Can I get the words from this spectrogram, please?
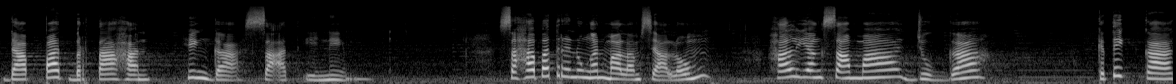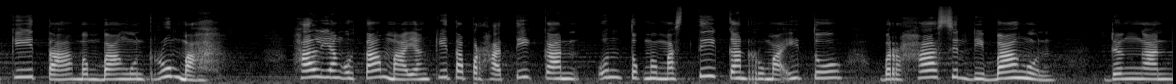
dapat bertahan hingga saat ini. Sahabat renungan malam Shalom, hal yang sama juga ketika kita membangun rumah. Hal yang utama yang kita perhatikan untuk memastikan rumah itu berhasil dibangun dengan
